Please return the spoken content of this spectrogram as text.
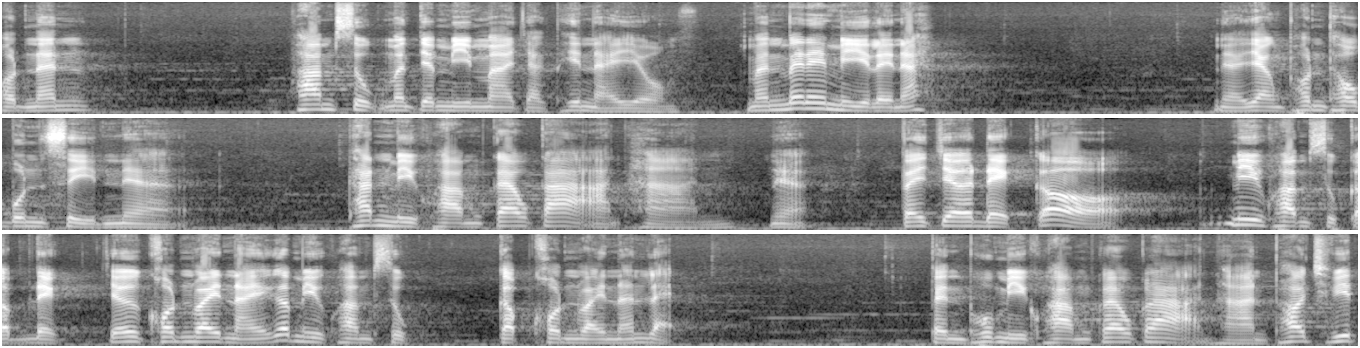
คนนั้น ความสุขมันจะมีมาจากที่ไหนโยม มันไม่ได้มีเลยนะเนี่ยอย่างพลโทบุญศิลเนี่ยท่านมีความกล้ากล้าอาจหารเนี่ยไปเจอเด็กก็มีความสุขกับเด็ก เจอคนวัยไหนก็มีความสุขกับคนวัยนั้นแหละ เป็นผู้มีความกล้ากล้าหารเพราะชีวิต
